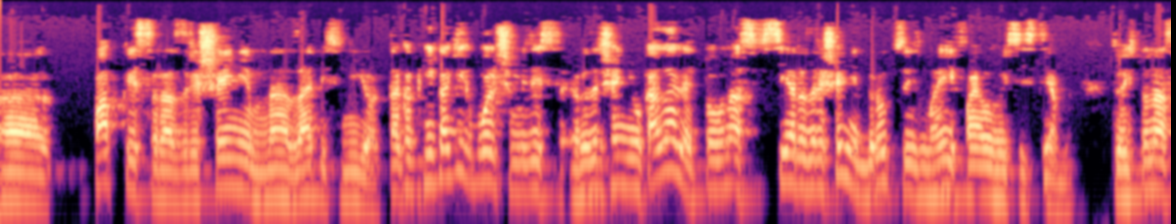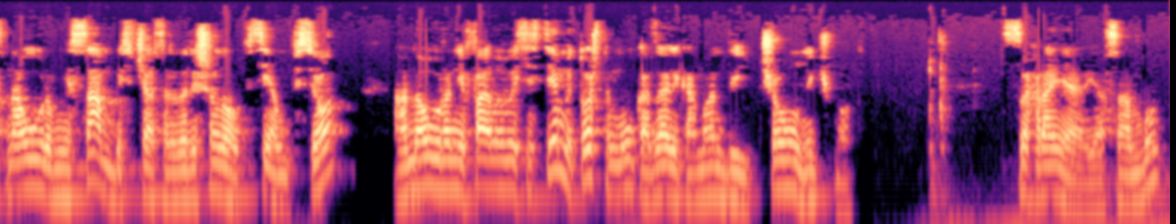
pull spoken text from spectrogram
э, папкой с разрешением на запись в нее. Так как никаких больше мы здесь разрешений указали, то у нас все разрешения берутся из моей файловой системы. То есть у нас на уровне сам бы сейчас разрешено всем все, а на уровне файловой системы то, что мы указали командой chown и chmod. Сохраняю я самбу.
